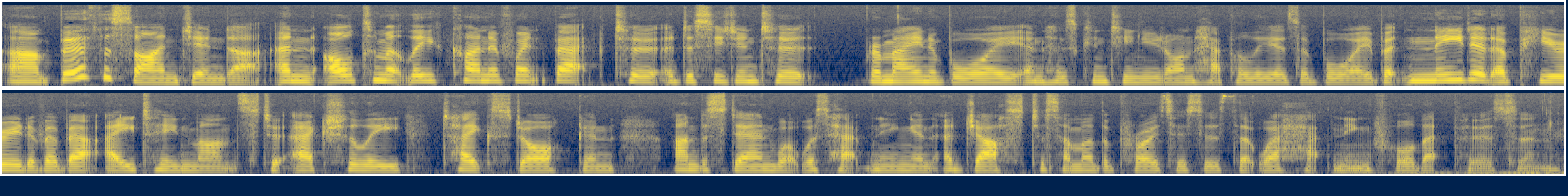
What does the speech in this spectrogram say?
uh, birth assigned gender and ultimately kind of went back to a decision to remain a boy and has continued on happily as a boy, but needed a period of about 18 months to actually take stock and understand what was happening and adjust to some of the processes that were happening for that person.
